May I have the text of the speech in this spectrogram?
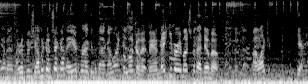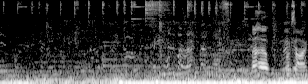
Yeah, man. I really appreciate it. I'm gonna go check out the amp rack in the back. I like the look of it, man. Thank you very much for that demo. Let me move that. I like it. Yeah. Uh-oh. I'm sorry.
